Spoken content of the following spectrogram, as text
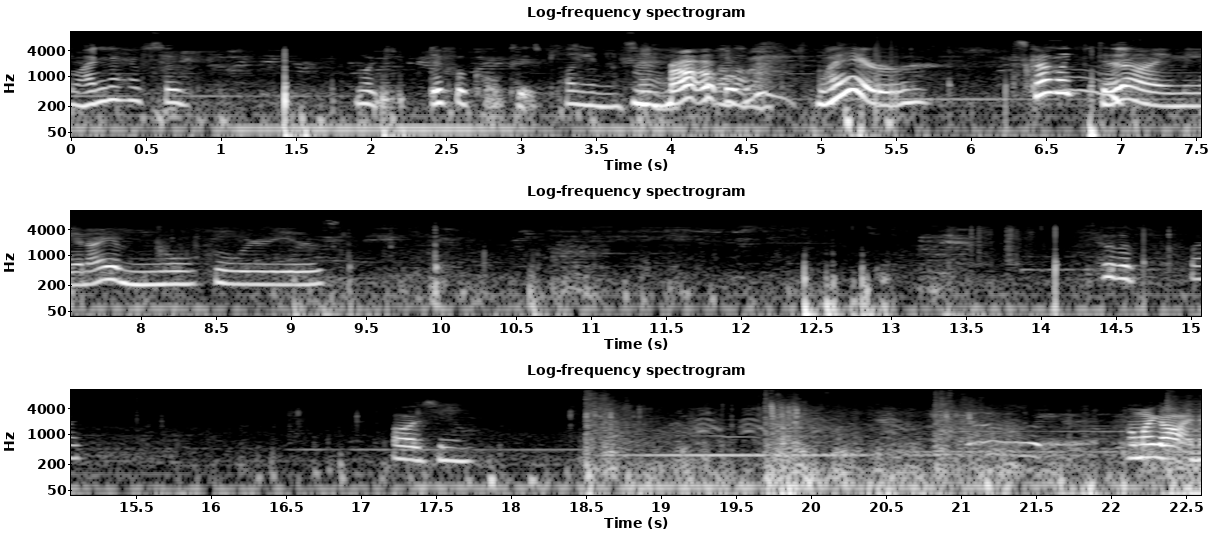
Why did I have so much difficulties playing this mm, in? Bro, Oh. where? This guy's like dead eyeing me and I have no clue where he is. Who the fuck? Oh, I see him. Oh my god,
